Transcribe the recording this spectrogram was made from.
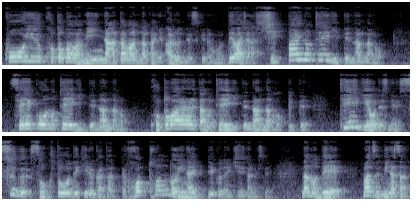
こういう言葉はみんな頭の中にあるんですけども、ではじゃあ失敗の定義って何なの？成功の定義って何なの？断られたの定義って何なのって言って、定義をですね、すぐ即答できる方ってほとんどいないっていうことに気づいたんですね。なので、まず皆さん、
